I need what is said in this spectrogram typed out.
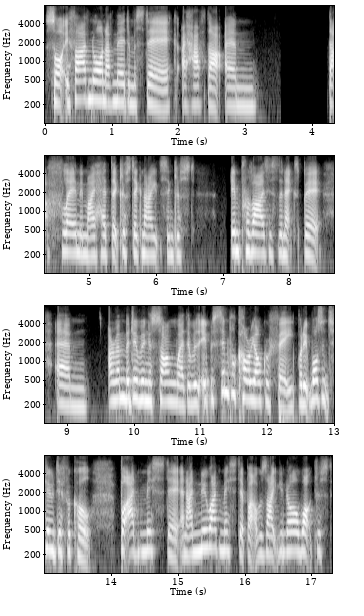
So if I've known I've made a mistake, I have that um, that flame in my head that just ignites and just improvises the next bit. Um, I remember doing a song where there was it was simple choreography, but it wasn't too difficult. But I'd missed it, and I knew I'd missed it. But I was like, you know what, just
